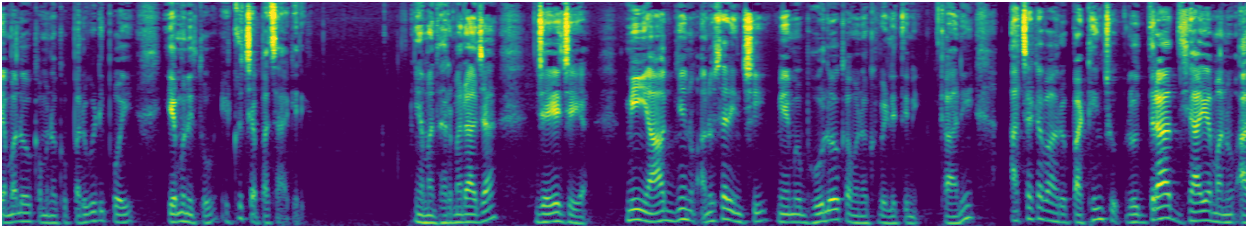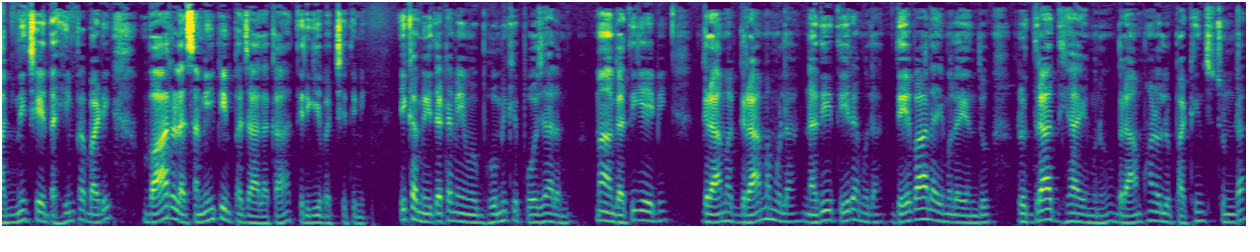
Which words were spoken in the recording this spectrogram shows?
యమలోకమునకు పరుగుడిపోయి యమునితో ఇట్లు చెప్పసాగిరి. యమధర్మరాజా జయ జయ. మీ ఆజ్ఞను అనుసరించి మేము భూలోకమునకు వెళితిమి కాని అచటవారు పఠించు రుద్రాధ్యాయమను అగ్నిచే దహింపబడి వారల సమీపింపజాలక తిరిగి వచ్చితిమి. ఇక మీదట మేము భూమికి పోజాలము. మా గతి ఏమి? గ్రామ గ్రామముల నదీ తీరముల దేవాలయముల యందు రుద్రాధ్యాయమును బ్రాహ్మణులు పఠించుచుండ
